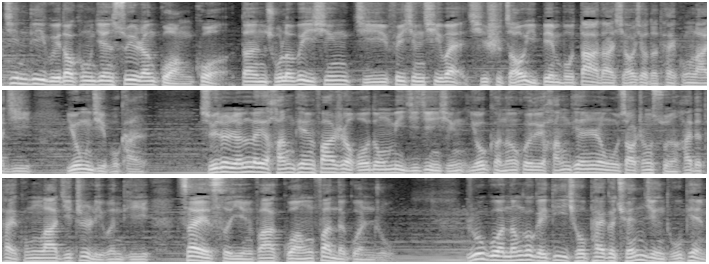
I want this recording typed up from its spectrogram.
近地轨道空间虽然广阔，但除了卫星及飞行器外，其实早已遍布大大小小的太空垃圾，拥挤不堪。随着人类航天发射活动密集进行，有可能会对航天任务造成损害的太空垃圾治理问题再次引发广泛的关注。如果能够给地球拍个全景图片，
